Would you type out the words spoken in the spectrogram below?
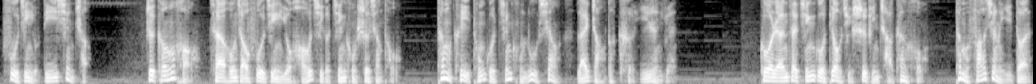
附近有第一现场，这刚好彩虹桥附近有好几个监控摄像头，他们可以通过监控录像来找到可疑人员。果然，在经过调取视频查看后，他们发现了一段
